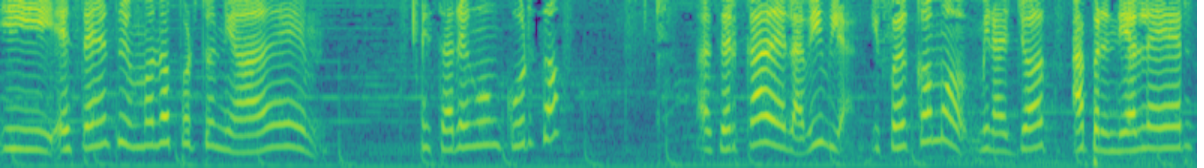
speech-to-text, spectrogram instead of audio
Y este año tuvimos la oportunidad de estar en un curso acerca de la Biblia. Y fue como, mira, yo aprendí a leer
